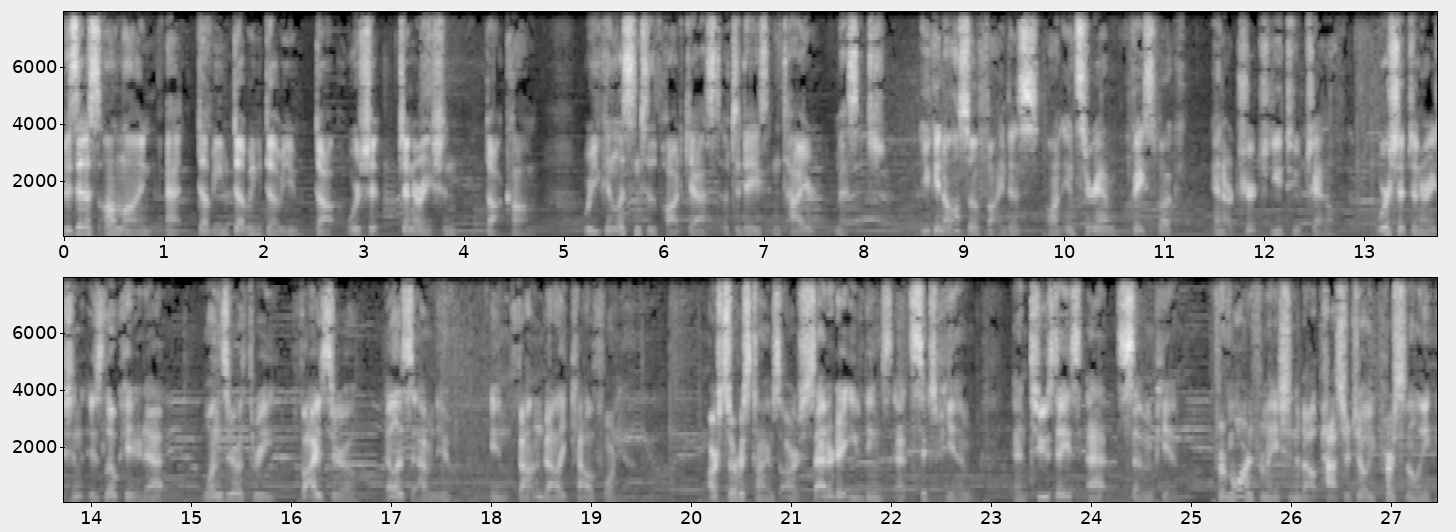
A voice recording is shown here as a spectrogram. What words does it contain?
visit us online at www.worshipgeneration.com, where you can listen to the podcast of today's entire message. You can also find us on Instagram, Facebook, and our church YouTube channel. Worship Generation is located at 10350 Ellis Avenue in Fountain Valley, California. Our service times are Saturday evenings at 6 p.m. and Tuesdays at 7 p.m. For more information about Pastor Joey personally,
